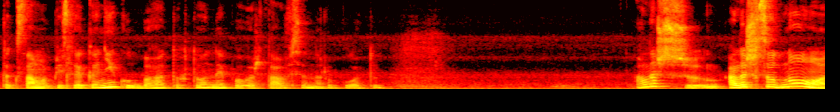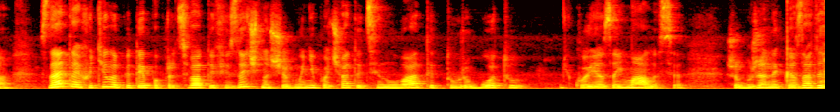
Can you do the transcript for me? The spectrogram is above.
так само після канікул, багато хто не повертався на роботу. Але ж, але ж все одно, знаєте, я хотіла піти попрацювати фізично, щоб мені почати цінувати ту роботу, якою я займалася. Щоб уже не казати,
